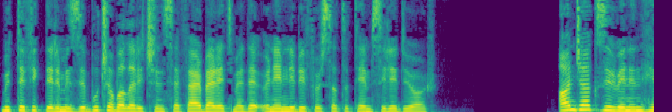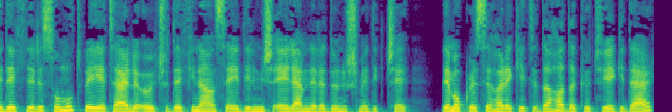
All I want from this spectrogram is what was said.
müttefiklerimizi bu çabalar için seferber etmede önemli bir fırsatı temsil ediyor. Ancak zirvenin hedefleri somut ve yeterli ölçüde finanse edilmiş eylemlere dönüşmedikçe, demokrasi hareketi daha da kötüye gider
